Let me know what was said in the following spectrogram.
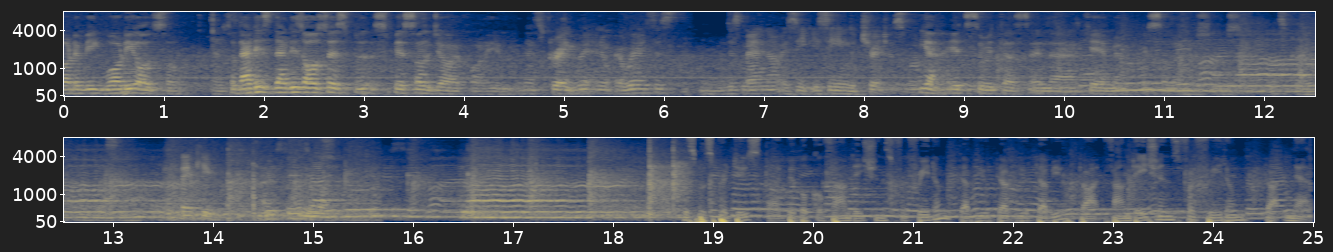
got a big body also. So that is that is also a sp- special joy for him. That's great. Where, where is this this man now? Is he is he in the church as well? Yeah, it's with us in uh, KMM Crystal Missions. That's great. God bless him. Thank you. The This was produced by Biblical Foundations for Freedom, www.foundationsforfreedom.net.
